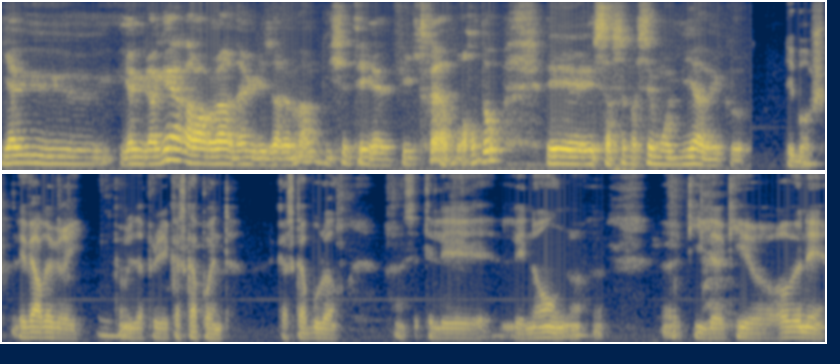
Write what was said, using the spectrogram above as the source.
il y, a eu, il y a eu la guerre, alors là on a eu les Allemands qui s'étaient infiltrés à Bordeaux, et ça se passait moins bien avec eux. Les Boches, les verts de gris, comme ils appelaient les casques à boulons. C'était les, les noms euh, qui, qui revenaient.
